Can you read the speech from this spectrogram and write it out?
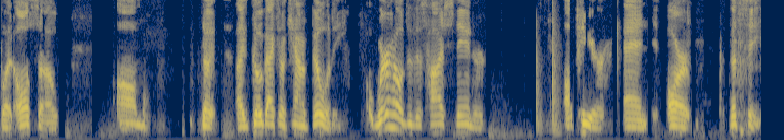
but also, um, the I go back to accountability. We're held to this high standard up here, and our let's see,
